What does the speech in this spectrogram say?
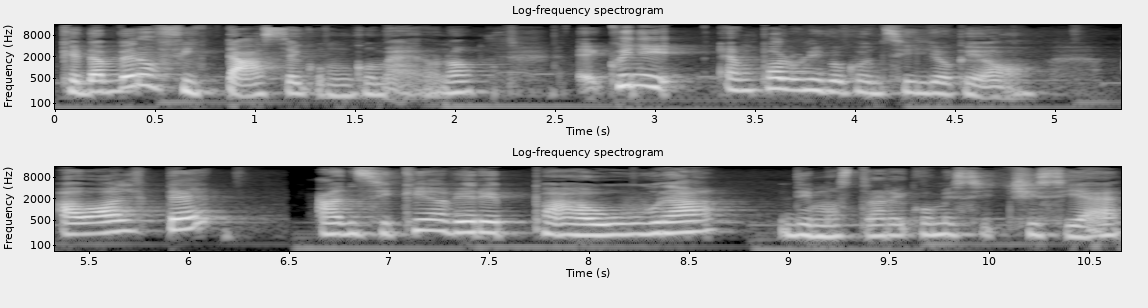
che davvero fittasse con com'ero, no? E quindi è un po' l'unico consiglio che ho. A volte, anziché avere paura di mostrare come si, ci si è,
